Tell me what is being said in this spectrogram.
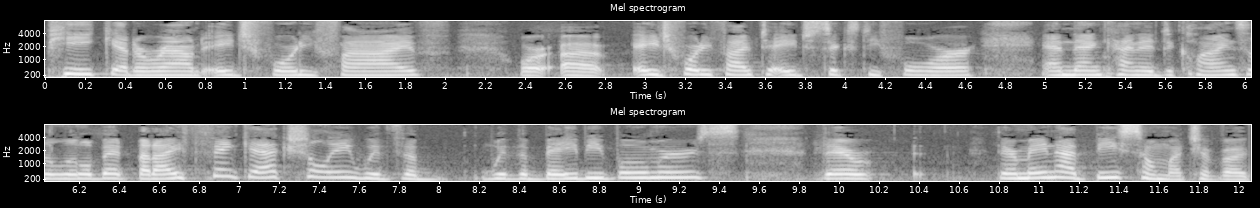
peak at around age 45 or uh, age 45 to age 64 and then kind of declines a little bit. But i think actually with the with the baby boomers there there may not be so much of a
